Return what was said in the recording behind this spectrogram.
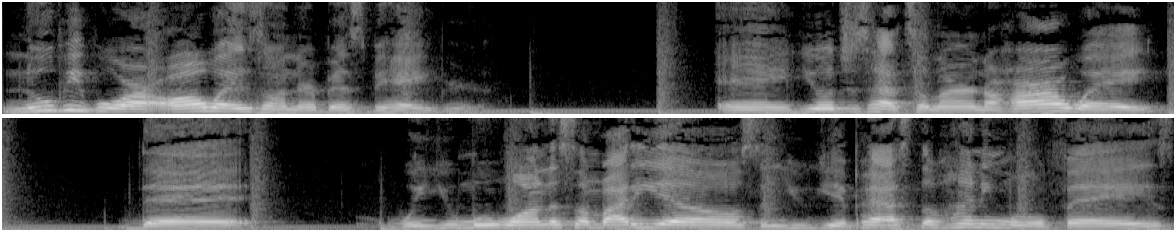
new people are always on their best behavior. And you'll just have to learn the hard way that when you move on to somebody else and you get past the honeymoon phase,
